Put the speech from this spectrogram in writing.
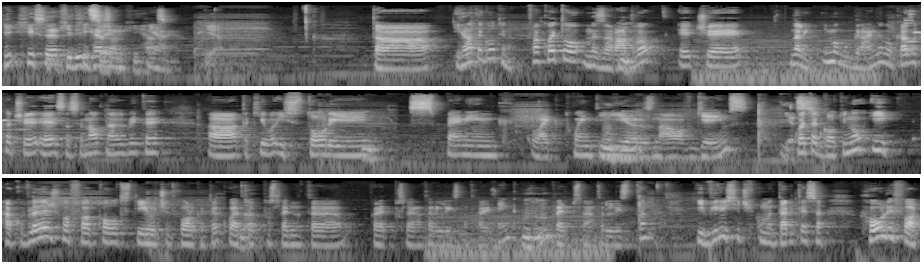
He, he said he did say hasn't. he hasn't. Yeah. Yeah. Та, играта е готина. Това, което ме зарадва е, че нали, има го грайнда, но казаха, че е с една от най-добрите а, такива истории spanning like 20 years now of games, Yes. което е готино и ако влезеш в Cold Steel четворката, която Да. е последната, предпоследната релизната, I think, Мгм. предпоследната релизната, и видиш всички коментарите са Holy fuck,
